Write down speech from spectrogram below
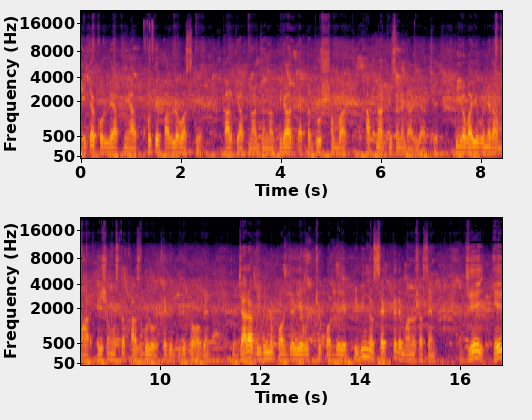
এটা করলে আপনি আর হতে পারলেও আজকে, কালকে আপনার জন্য বিরাট একটা দুঃসংবাদ। আপনার পিছনে দাঁড়িয়ে আছে। প্রিয় ভাই বোনেরা, আমার এই সমস্ত কাজগুলো থেকে বিরত হবেন। যারা বিভিন্ন পর্যায়ে, উচ্চ পর্যায়ে, বিভিন্ন সেক্টরে মানুষ আছেন যে এই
